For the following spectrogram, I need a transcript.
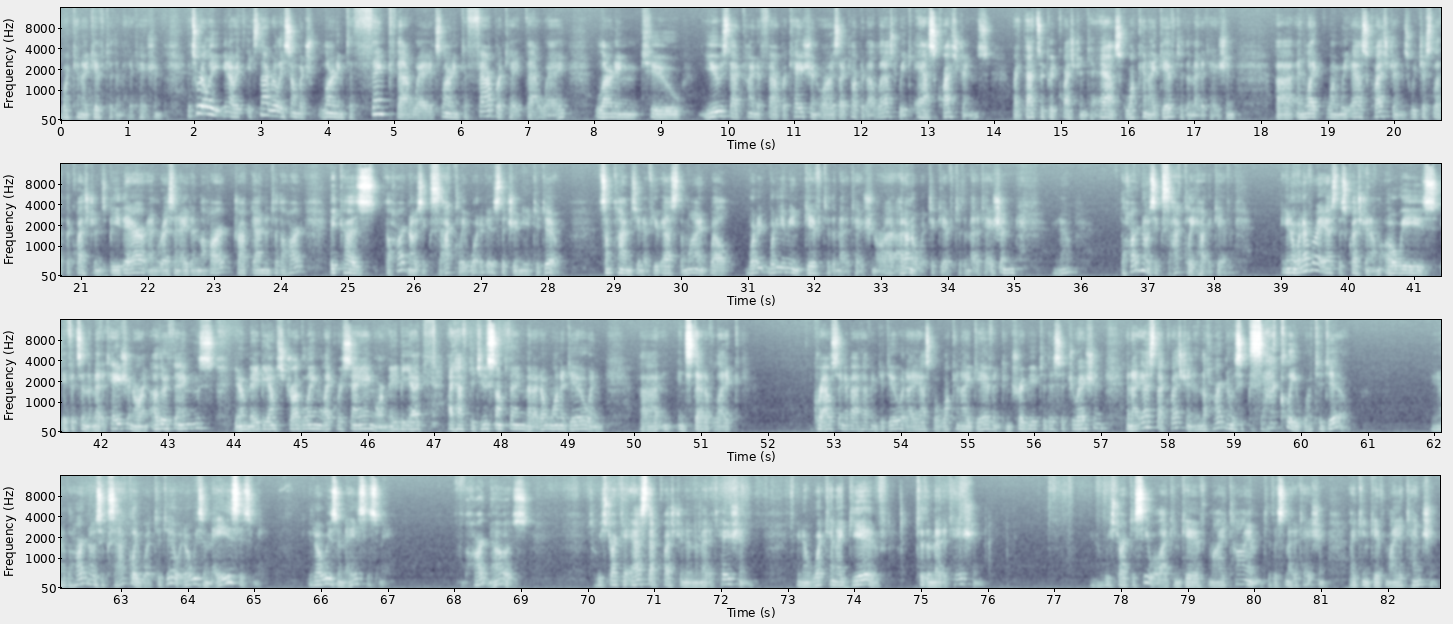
What can I give to the meditation? It's really, you know, it, it's not really so much learning to think that way, it's learning to fabricate that way, learning to use that kind of fabrication, or as I talked about last week, ask questions, right? That's a good question to ask. What can I give to the meditation? Uh, and like when we ask questions, we just let the questions be there and resonate in the heart, drop down into the heart, because the heart knows exactly what it is that you need to do. Sometimes, you know, if you ask the mind, well, what do, what do you mean give to the meditation? Or I, I don't know what to give to the meditation. You know, the heart knows exactly how to give. You know, whenever I ask this question, I'm always, if it's in the meditation or in other things, you know, maybe I'm struggling, like we're saying, or maybe I, I have to do something that I don't want to do, and uh, instead of like grousing about having to do it, I ask, well, what can I give and contribute to this situation? And I ask that question, and the heart knows exactly what to do. You know, the heart knows exactly what to do. It always amazes me. It always amazes me. The heart knows. So we start to ask that question in the meditation. You know, what can I give to the meditation? You know, we start to see, well, I can give my time to this meditation. I can give my attention.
